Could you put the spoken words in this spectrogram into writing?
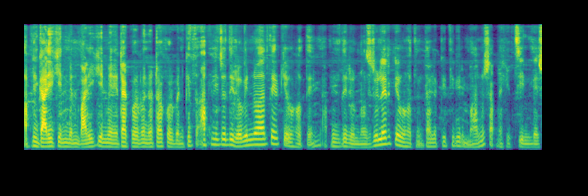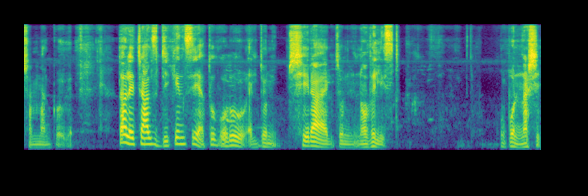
আপনি গাড়ি কিনবেন, বাড়ি কিনবেন, এটা করবেন, ওটা করবেন। কিন্তু আপনি যদি রবীন্দ্রনাথের কেউ হতেন, আপনি যদি নজরুলের কেউ হতেন তাহলে পৃথিবীর মানুষ আপনাকে চিনবে, সম্মান করবে। তাহলে চার্লস ডিকেন্সই এত বড় একজন সেরা একজন নভেলিস্ট উপন্যাসিক।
